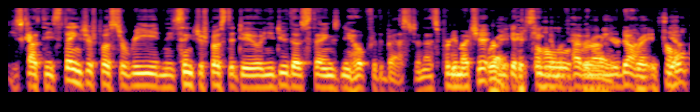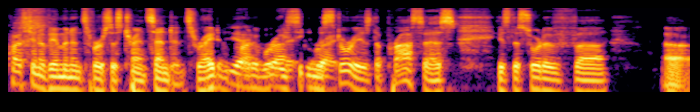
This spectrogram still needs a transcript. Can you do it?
He's got these things you're supposed to read and these things you're supposed to do, and you do those things and you hope for the best, and that's pretty much it. Right. You get the kingdom of heaven right, when you're done. Right. It's the Yeah. whole question of immanence versus transcendence, right? And Yeah, part of what we see in the right. story is the process is the sort of uh, uh,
